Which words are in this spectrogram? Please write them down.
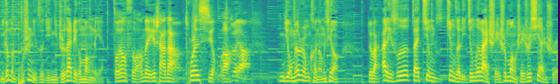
你根本不是你自己，你只在这个梦里走向死亡的一刹那，突然醒了。对啊，有没有这种可能性？对吧？爱丽丝在镜子镜子里、镜子外，谁是梦，谁是现实？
